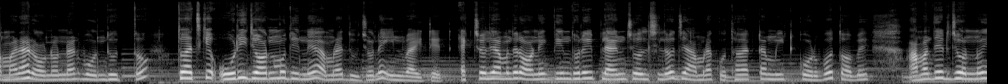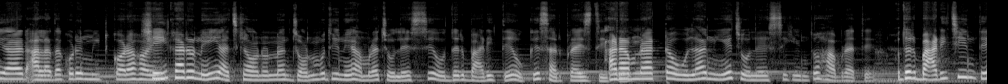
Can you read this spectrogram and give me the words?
আমার আর অনন্যার বন্ধুত্ব। তো আজকে ওরই জন্মদিনে আমরা দুজনে ইনভাইটেড অ্যাকচুয়ালি আমাদের অনেক দিন ধরেই প্ল্যান চলছিল যে আমরা কোথাও একটা মিট করব, তবে আমাদের জন্যই আর আলাদা করে মিট করা হয় সেই কারণেই আজকে অনন্যার জন্মদিনে আমরা চলে এসেছি ওদের বাড়িতে ওকে সারপ্রাইজ দিই আর আমরা একটা ওলা নিয়ে চলে এসেছি কিন্তু হাবড়াতে। ওদের বাড়ি চিনতে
